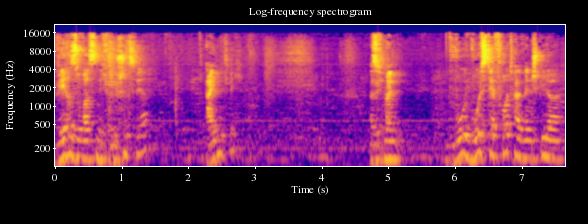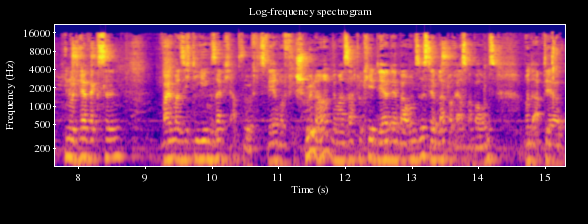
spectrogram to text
Wäre sowas nicht wünschenswert? Eigentlich? Also ich meine, wo, wo ist der Vorteil, wenn Spieler hin und her wechseln, weil man sich die gegenseitig abwirft? Es wäre doch viel schöner, wenn man sagt, okay, der, der bei uns ist, der bleibt doch erstmal bei uns. Und ab der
